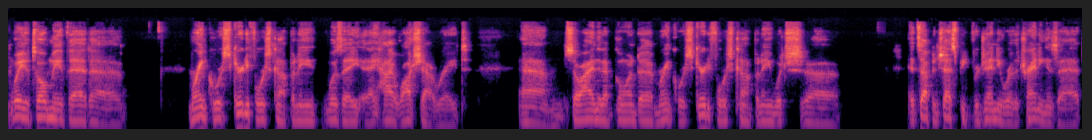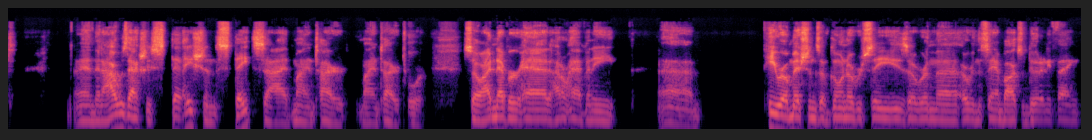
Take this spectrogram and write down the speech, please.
Well, you told me that uh, Marine Corps Security Force Company was a, a high washout rate. Um, so I ended up going to Marine Corps Security Force Company, which uh, it's up in Chesapeake, Virginia, where the training is at. And then I was actually stationed stateside my entire my entire tour. So I never had I don't have any uh, hero missions of going overseas over in the over in the sandbox and doing anything.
